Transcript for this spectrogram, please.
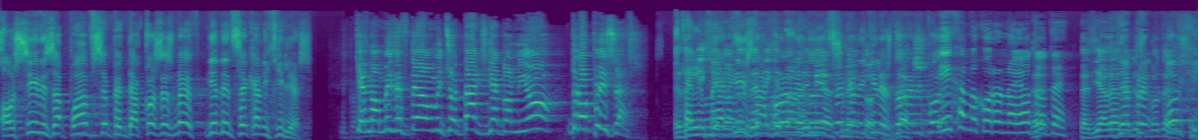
Ο ΣΥΡΙΖΑ που άφησε 500 μεθ, γιατί δεν τις έκανε χίλιες. Και νομίζετε ο Μητσοτάκης για τον ιό, ντροπή σας. Ε, δεν είχε- Γιατί δεν στα είχε χρόνια του πανδημία, δεν τις σου λέει έκανε τότε. χίλιες. Τώρα Εντάξει. λοιπόν... Είχαμε κορονοϊό τότε. Παιδιά, δεν Δεν τελείωσε πρέ- ποτέ. Όχι,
